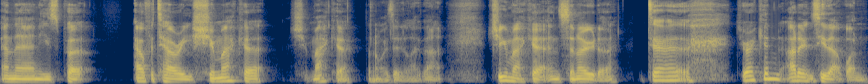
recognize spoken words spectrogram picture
And then he's put AlphaTauri, Schumacher, Schumacher. I don't know why I said it like that. Schumacher and Tsunoda. Do, do you reckon? I don't see that one.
